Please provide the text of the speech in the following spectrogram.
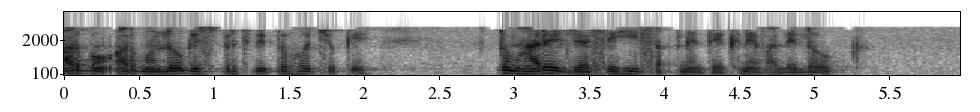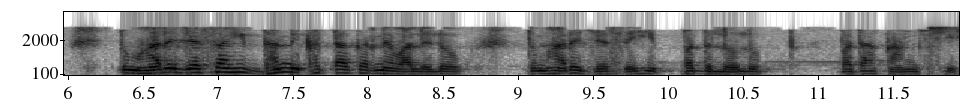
अरबों अरबों लोग इस पृथ्वी पर हो चुके। तुम्हारे जैसे ही सपने देखने वाले लोग, तुम्हारे जैसा ही धन इकट्ठा करने वाले लोग, तुम्हारे जैसे ही पद लोलुप पदाकांक्षी,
